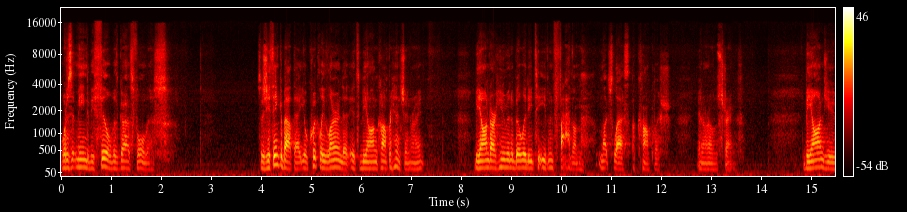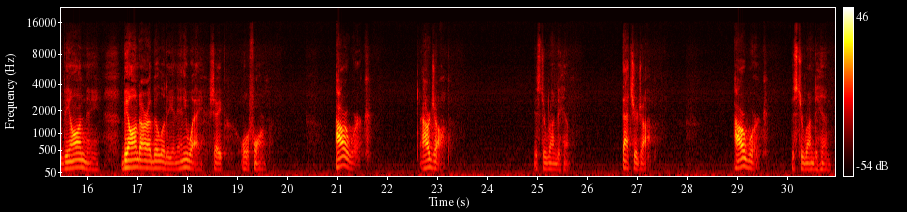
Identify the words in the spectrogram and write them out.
What does it mean to be filled with God's fullness? So, as you think about that, you'll quickly learn that it's beyond comprehension, right? Beyond our human ability to even fathom, much less accomplish in our own strength. Beyond you, beyond me, beyond our ability in any way, shape, or form. Our work, our job, is to run to Him. That's your job. Our work is to run to Him.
